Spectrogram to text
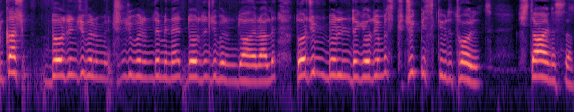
birkaç dördüncü bölüm, üçüncü bölümde mi ne? Dördüncü bölümde herhalde. Dördüncü bölümde gördüğümüz küçük bir skibidi tuvalet. İşte aynısı.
